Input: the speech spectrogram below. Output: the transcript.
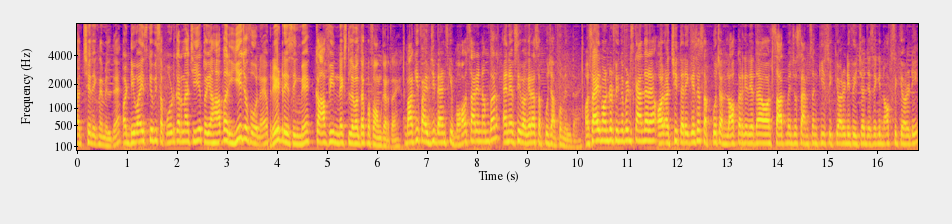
अच्छे देखने मिलते हैं। और डिवाइस के भी सपोर्ट करना चाहिए तो यहाँ पर ये जो फ़ोन है रेट रेसिंग में काफ़ी नेक्स्ट लेवल तक परफॉर्म करता है। बाकी फाइव जी के बहुत सारे नंबर एनएफसी वगैरह सब कुछ आपको मिलता है। और साइड माउंटेड फिंगरप्रिंट स्कैनर है, और अच्छी तरीके से सब कुछ अनलॉक करके देता है, और साथ में जो सैमसंग की सिक्योरिटी फीचर जैसे कि नॉक सिक्योरिटी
